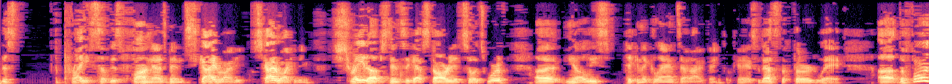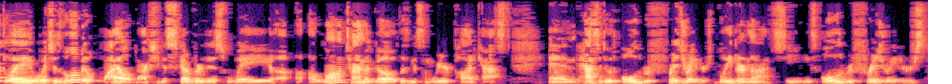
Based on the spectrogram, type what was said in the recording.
this the price of this fund has been skyrocketing, skyrocketing straight up since it got started. So it's worth, uh, you know, at least taking a glance at. I think. Okay, so that's the third way. Uh, the fourth way, which is a little bit wild, I actually discovered this way a, a long time ago. I was listening to some weird podcast and has to do with old refrigerators. Believe it or not, see these old refrigerators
